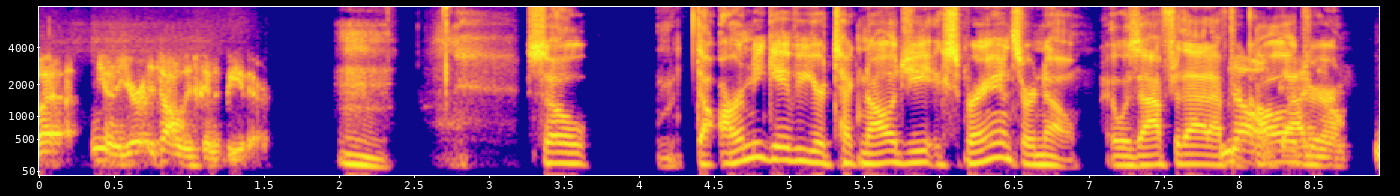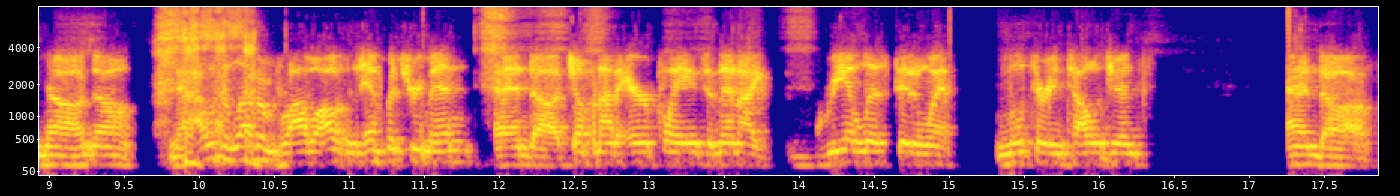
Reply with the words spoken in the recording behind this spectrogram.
But you know, you're it's always going to be there. Mm. So the army gave you your technology experience or no? It was after that, after no, college God, or no, no, no, no. I was 11 Bravo. I was an infantryman and uh, jumping out of airplanes, and then I re-enlisted and went military intelligence. And uh,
